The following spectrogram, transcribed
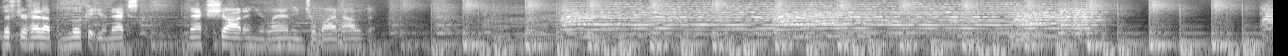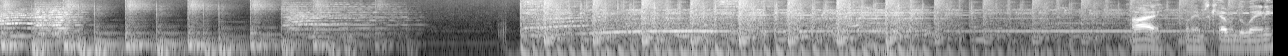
lift your head up and look at your next next shot and your landing to ride out of it. Hi, my name is Kevin Delaney.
